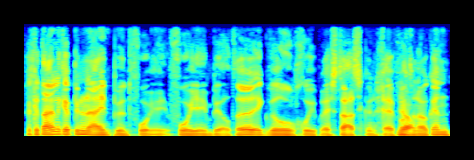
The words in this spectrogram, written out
uiteindelijk heb je een eindpunt voor je, voor je in beeld. Hè? Ik wil een goede presentatie kunnen geven, wat Ja. dan ook. En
